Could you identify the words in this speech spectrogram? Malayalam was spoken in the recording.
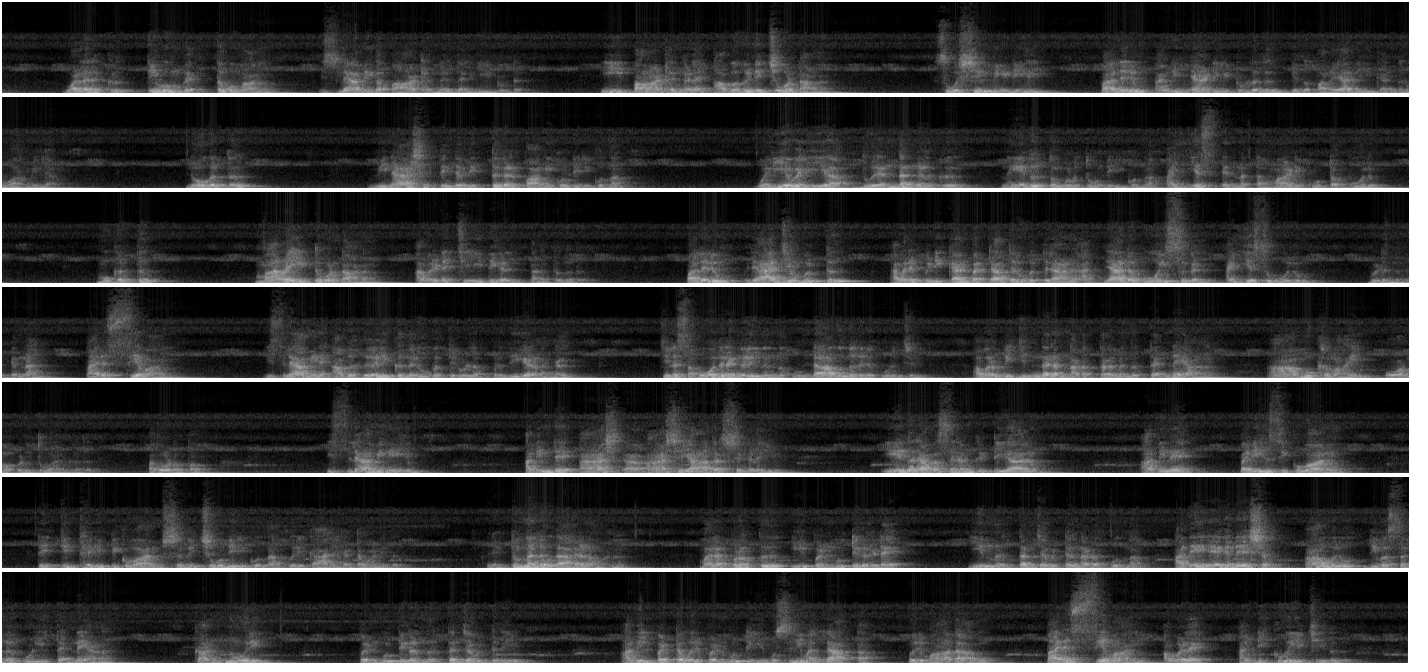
വളരെ കൃത്യവും വ്യക്തവുമായി ഇസ്ലാമിക പാഠങ്ങൾ നൽകിയിട്ടുണ്ട്. ഈ പാഠങ്ങളെ അവഗണിച്ചുകൊണ്ടാണ് സോഷ്യൽ മീഡിയയിൽ പലരും അഴിഞ്ഞാടിയിട്ടുള്ളത് എന്ന് പറയാതിരിക്കാൻ നിർവാഹമില്ല. ലോകത്ത് വിനാശത്തിന്റെ വിത്തുകൾ പാകിക്കൊണ്ടിരിക്കുന്ന വലിയ വലിയ ദുരന്തങ്ങൾക്ക് നേതൃത്വം കൊടുത്തുകൊണ്ടിരിക്കുന്ന ഐ എസ് എന്ന തമ്മാടിക്കൂട്ടം പോലും മുഖത്ത് മറയിട്ടുകൊണ്ടാണ് അവരുടെ ചെയ്തികൾ നടത്തുന്നത്. പലരും രാജ്യം വിട്ട് അവരെ പിടിക്കാൻ പറ്റാത്ത രൂപത്തിലാണ് അജ്ഞാത വോയിസുകൾ ഐ എസ് പോലും വിടുന്നത്. എന്നാൽ പരസ്യമായി ഇസ്ലാമിനെ അവഹേളിക്കുന്ന രൂപത്തിലുള്ള പ്രതികരണങ്ങൾ ചില സഹോദരങ്ങളിൽ നിന്ന് ഉണ്ടാകുന്നതിനെ കുറിച്ച് അവർ വിചിന്തനം നടത്തണമെന്ന് തന്നെയാണ് ആമുഖമായി ഓർമ്മപ്പെടുത്തുവാനുള്ളത്. അതോടൊപ്പം ഇസ്ലാമിനെയും അതിന്റെ ആശ ആശയാദർശങ്ങളെയും ഏതൊരവസരം കിട്ടിയാലും അതിനെ പരിഹസിക്കുവാനും തെറ്റിദ്ധരിപ്പിക്കുവാനും ശ്രമിച്ചുകൊണ്ടിരിക്കുന്ന ഒരു കാലഘട്ടമാണിത്. അതിന് ഏറ്റവും നല്ല ഉദാഹരണമാണ് മലപ്പുറത്ത് ഈ പെൺകുട്ടികളുടെ ഈ നൃത്തം ചവിട്ടൽ നടക്കുന്ന അതേ ഏകദേശം ആ ഒരു ദിവസങ്ങൾക്കുള്ളിൽ തന്നെയാണ്. കണ്ണൂരിൽ പെൺകുട്ടികൾ നൃത്തം ചവിട്ടുകയും അതിൽപ്പെട്ട ഒരു പെൺകുട്ടിയെ മുസ്ലിം അല്ലാത്ത ഒരു മാതാവ് പരസ്യമായി അവളെ അടിക്കുകയും ചെയ്തത്.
